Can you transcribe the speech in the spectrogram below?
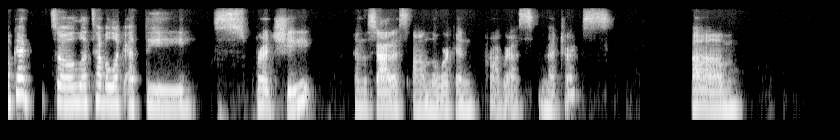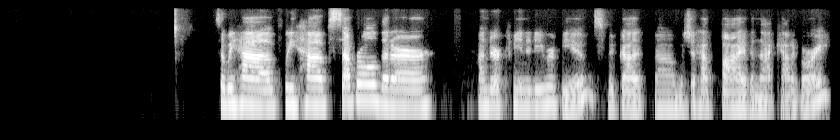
Okay, so let's have a look at the spreadsheet and the status on the work in progress metrics. Um, So we have, we have several that are under community reviews. We've got, um, we should have five in that category.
